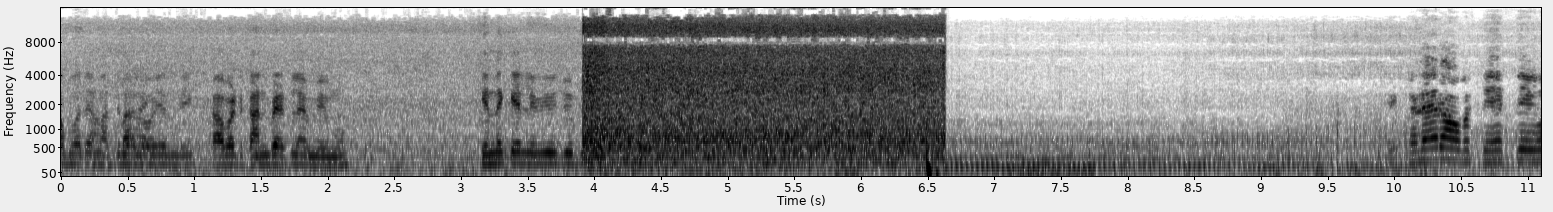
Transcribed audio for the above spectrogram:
కాకపోతే మధ్యలో లోయ ఉంది కాబట్టి కనిపెట్టలేము మేము. కిందకి వెళ్ళి వ్యూ చూపి ఎక్కడైనా ఒక సేఫ్టీ ఇక,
